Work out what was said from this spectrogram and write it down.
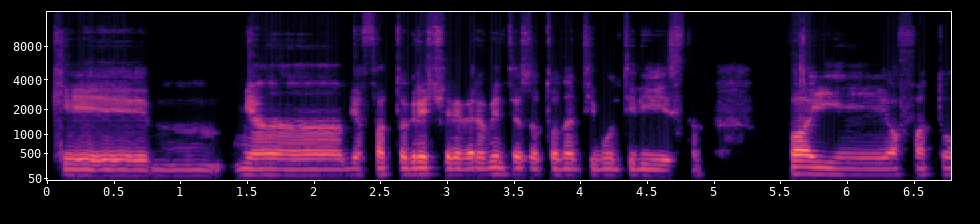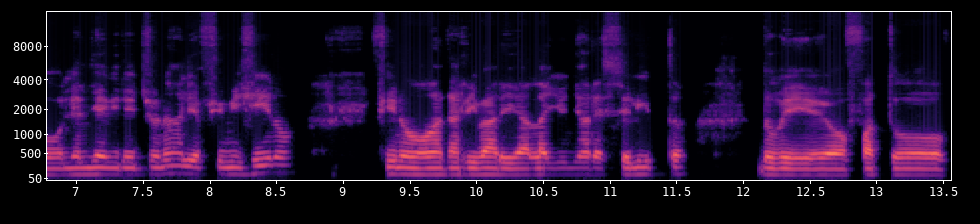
che mh, mm, mi, ha, mi ha fatto crescere veramente sotto tanti punti di vista poi ho fatto gli allievi regionali a Fiumicino fino ad arrivare alla Juniores Elite dove ho fatto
